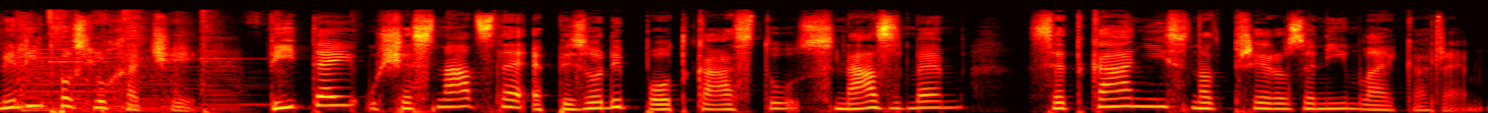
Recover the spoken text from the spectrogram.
Milí posluchači, vítej u 16. epizody podcastu s názvem Setkání s nadpřirozeným lékařem.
